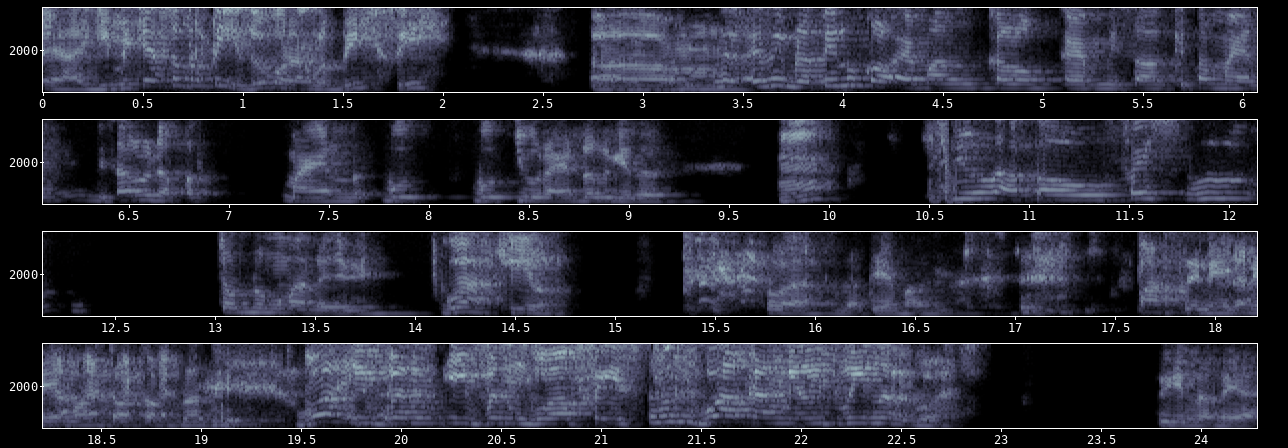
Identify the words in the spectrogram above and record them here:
Ya gimmicknya seperti itu kurang lebih sih. Um. Nah, ini berarti lu kalau emang kalau kayak misal kita main, misal lu dapet main Would, would You Rather gitu, hmm? heel atau face lu condong mana jadi? Gue heel. Wah, berarti emang pas ini, ini emang cocok berarti Gue even even gue face pun gue akan milih twinner gue. winner ya.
